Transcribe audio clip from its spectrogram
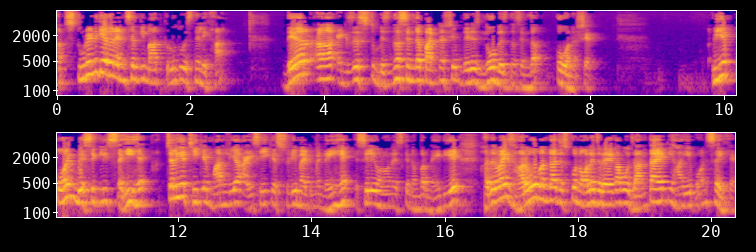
स्टूडेंट के अगर आंसर की बात करूँ तो इसने लिखा there exist business in the partnership there is no business in the ownership ये पॉइंट बेसिकली सही है। चलिए ठीक है, मान लिया आईसी के स्टडी मैट में नहीं है, इसीलिए उन्होंने इसके नंबर नहीं दिए। अदरवाइज़ हर वो बंदा जिसको नॉलेज रहेगा, वो जानता है कि हाँ ये पॉइंट सही है।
